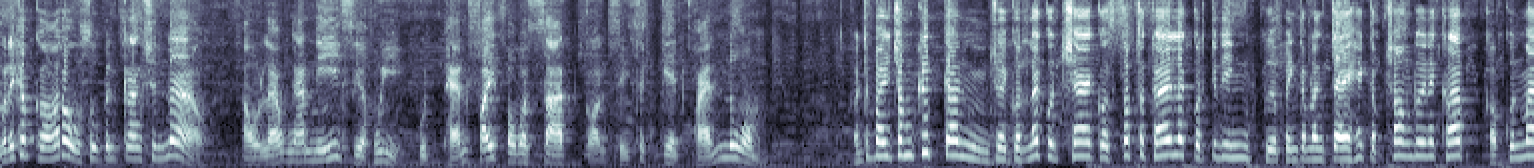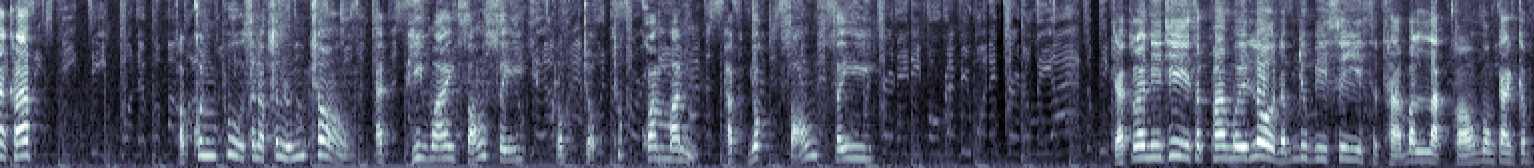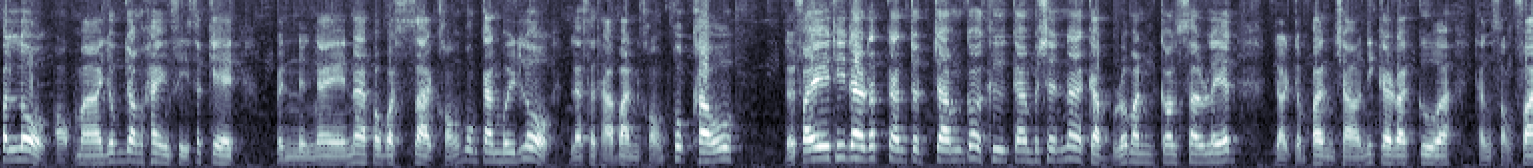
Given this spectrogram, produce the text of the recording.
วัสดีครับขอเข้าสู่เป็นกลางชแนลเอาแล้วงานนี้เสียหุยผุดแผนไฟประวัติศาสตร์ ก่อนสีสะเกตแขวนนวม ก่อนจะไปชมคลิปกัน ช่วยกดไลค์กดแชร์กด Subscribe และกดกระดิ่งเพื่อเป็นกำลังใจให้กับช่องด้วยนะครับ ขอบคุณมากครับ ขอบคุณผู้สนับสนุนช่อง at py 2 4ครบจบทุกความมัน พักยก 2 4 จากกรณีที่สภามวยโลก WBC สถาบันหลักของวงการกำปั้นโลกออกมายกย่องให้ศรีสะเกดเป็นหนึ่งในหน้าประวัติศาสตร์ของวงการมวยโลก และสถาบันของพวกเขา โดยไฟที่ได้รับการจดจำก็คือการเผชิญหน้ากับโรมันกอนซาเลสยอดกำปั้นชาวนิการากัวทั้งสองไฟ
